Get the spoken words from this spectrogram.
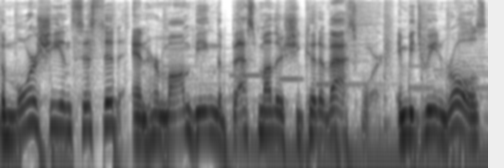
the more she insisted, and her mom being the best mother she could have asked for. In between roles,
